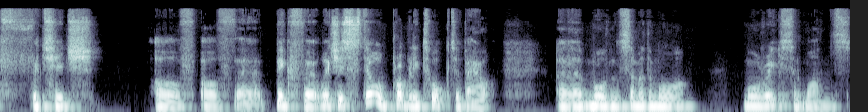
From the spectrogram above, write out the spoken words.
footage of of uh, Bigfoot, which is still probably talked about uh, more than some of the more more recent ones.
